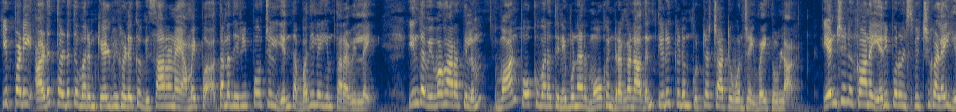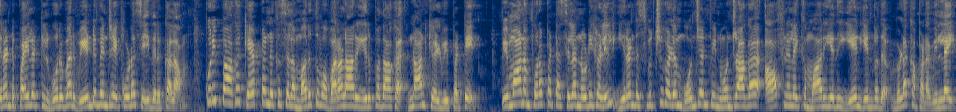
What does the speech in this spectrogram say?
இப்படி அடுத்தடுத்து வரும் கேள்விகளுக்கு விசாரணை அமைப்பு தனது ரிப்போர்ட்டில் எந்த பதிலையும் தரவில்லை. இந்த விவகாரத்திலும் வான் போக்குவரத்து நிபுணர் மோகன் ரங்கநாதன் திடுக்கிடும் குற்றச்சாட்டு ஒன்றை வைத்துள்ளார். என்ஜினுக்கான எரிபொருள் சுவிட்சுகளை இரண்டு பைலட்டில் ஒருவர் வேண்டுமென்றே கூட செய்திருக்கலாம். குறிப்பாக கேப்டனுக்கு சில மருத்துவ வரலாறு இருப்பதாக நான் கேள்விப்பட்டேன். விமானம் புறப்பட்ட சில நொடிகளில் இரண்டு சுவிட்சுகளும் ஒன்றன் பின் ஒன்றாக ஆஃப் நிலைக்கு மாறியது ஏன் என்பது விளக்கப்படவில்லை.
